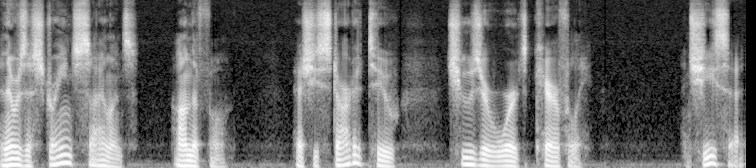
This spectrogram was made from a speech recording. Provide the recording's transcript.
And there was a strange silence on the phone as she started to choose her words carefully. And she said,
